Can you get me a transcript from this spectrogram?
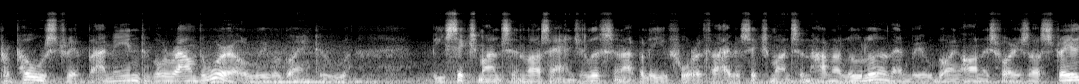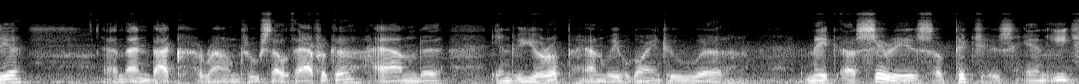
proposed trip, I mean, to go around the world. We were going to be six months in Los Angeles, and I believe four or five or six months in Honolulu, and then we were going on as far as Australia, and then back around through South Africa and uh, into Europe, and we were going to uh, make a series of pictures in each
